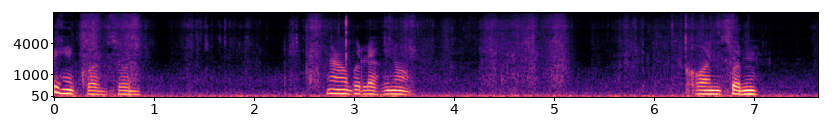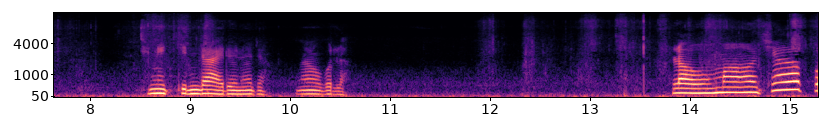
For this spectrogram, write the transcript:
ย ให้คอนสวนเงาบดแล้วพี่น้องคอนสน ที่นี่กินได้ด้วยนะจ๊ะเงาบดละเรามาช้าไป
